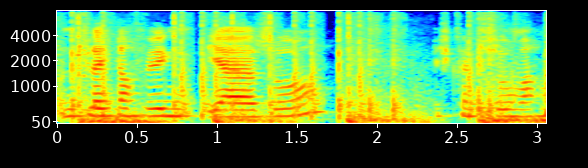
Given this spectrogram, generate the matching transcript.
Und vielleicht noch wegen. Ja, so. Ich könnte so machen.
